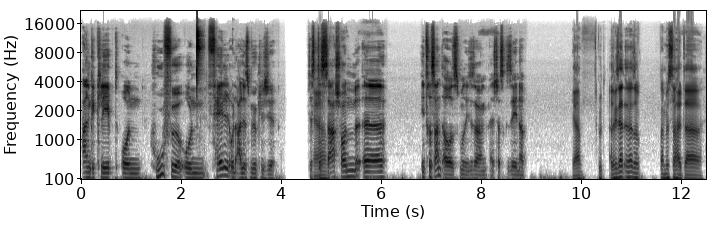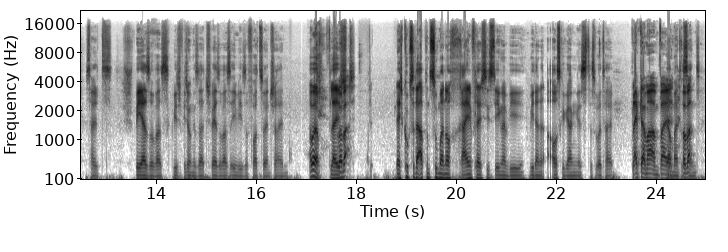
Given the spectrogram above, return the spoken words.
angeklebt und Hufe und Fell und alles mögliche. Das, ja. das sah schon äh, interessant aus, muss ich sagen, als ich das gesehen habe. Ja, gut. Also wie gesagt, also man müsste halt da, ist halt schwer sowas, wie, wie schon gesagt, schwer sowas irgendwie sofort zu entscheiden. Aber vielleicht, aber, vielleicht guckst du da ab und zu mal noch rein, vielleicht siehst du irgendwann, wie, wie dann ausgegangen ist, das Urteil. Bleib da mal am Ball. Ja, mal interessant, aber,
